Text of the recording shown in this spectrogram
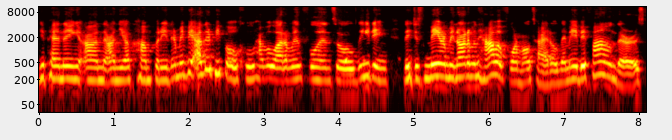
depending on on your company there may be other people who have a lot of influence or leading. They just may or may not even have a formal title. They may be founders.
